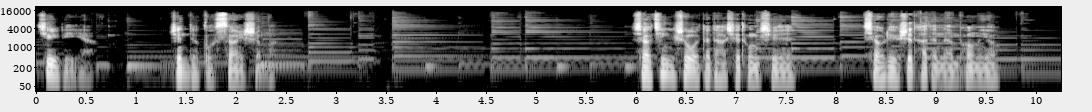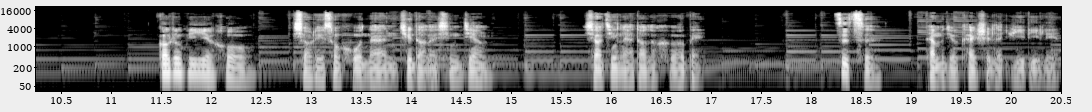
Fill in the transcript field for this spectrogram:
距离呀，真的不算什么。小静是我的大学同学，小吕是她的男朋友。高中毕业后，小吕从湖南去到了新疆，小静来到了河北。自此，他们就开始了异地恋。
